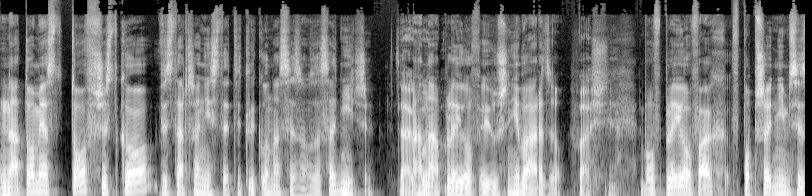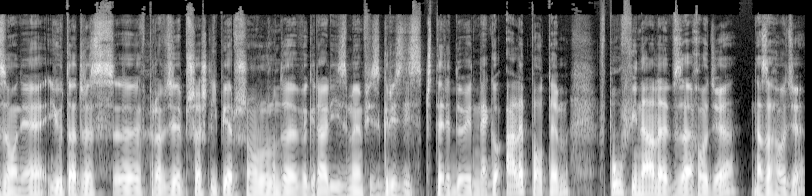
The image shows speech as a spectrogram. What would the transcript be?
Natomiast to wszystko wystarcza niestety tylko na sezon zasadniczy. tak a bo- na playoffy już nie bardzo. Właśnie. Bo w playoffach w poprzednim sezonie Utah Jazz e, wprawdzie przeszli pierwszą rundę, wygrali z Memphis Grizzlies 4 do 1, ale potem w półfinale w zachodzie, na zachodzie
